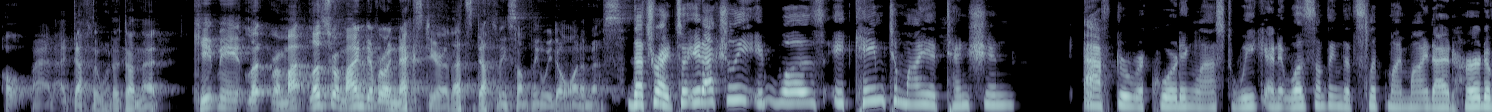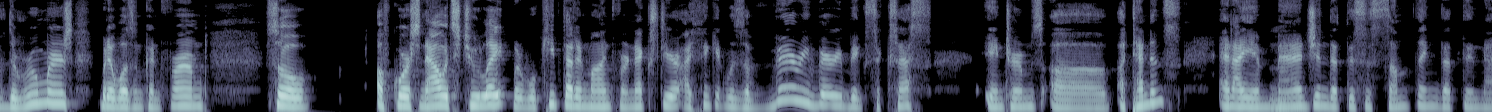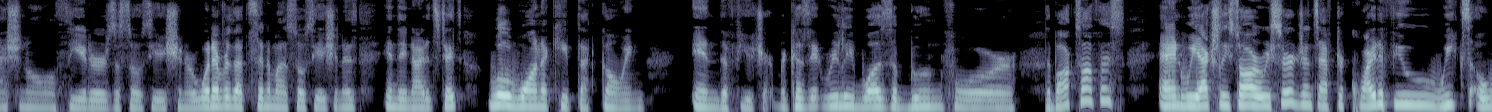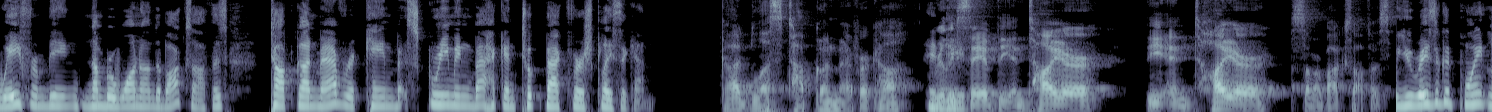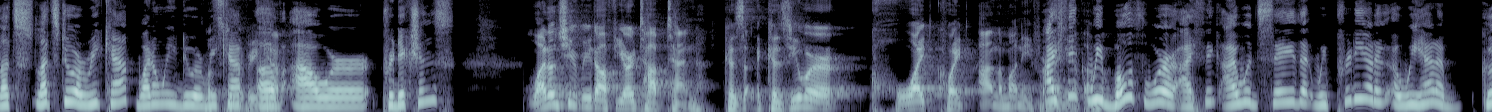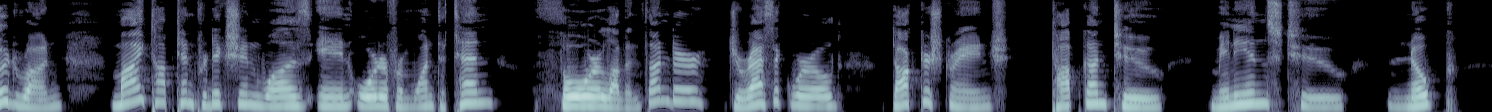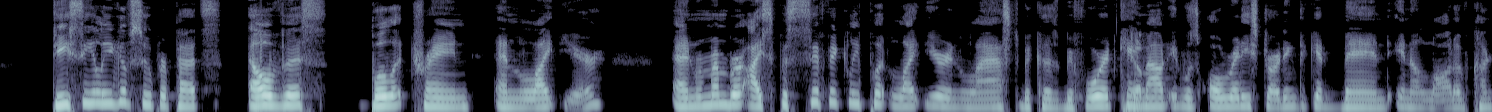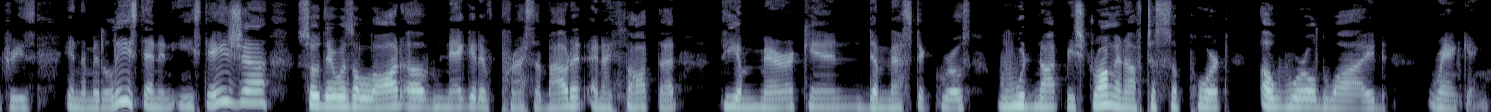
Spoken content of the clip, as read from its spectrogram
Oh man, I definitely would have done that. Keep me let remind let's remind everyone next year. That's definitely something we don't want to miss. That's right. So it actually it was it came to my attention after recording last week and it was something that slipped my mind. I had heard of the rumors, but it wasn't confirmed. So of course now it's too late, but we'll keep that in mind for next year. I think it was a very very big success in terms of attendance and I mm. imagine that this is something that the National Theaters Association or whatever that cinema association is in the United States will want to keep that going in the future because it really was a boon for the box office. And we actually saw a resurgence after quite a few weeks away from being number one on the box office. Top Gun Maverick came screaming back and took back first place again. God bless Top Gun Maverick, huh? Really saved the entire the entire summer box office. You raise a good point. Let's let's do a recap. Why don't we do a Let's do recap, of our predictions? Why don't you read off your top 10? Cuz cuz you were quite quite on the money for I think we both were. I think I would say that we pretty had a we had a good run. My top 10 prediction was in order from 1 to 10. Thor Love and Thunder, Jurassic World, Doctor Strange, Top Gun 2, Minions 2, Nope, DC League of Super Pets, Elvis, Bullet Train, and Lightyear. And remember, I specifically put Lightyear in last because before it came Yep. out, it was already starting to get banned in a lot of countries in the Middle East and in East Asia. So there was a lot of negative press about it. And I thought that the American domestic gross would not be strong enough to support a worldwide ranking.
